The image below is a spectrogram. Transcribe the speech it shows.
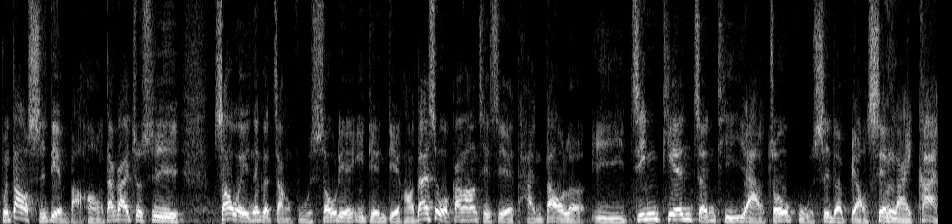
不到十点吧？哈，大概就是稍微那个涨幅收敛一点点哈。但是我刚刚其实也谈到了，以今天整体亚洲股市的表现来看。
